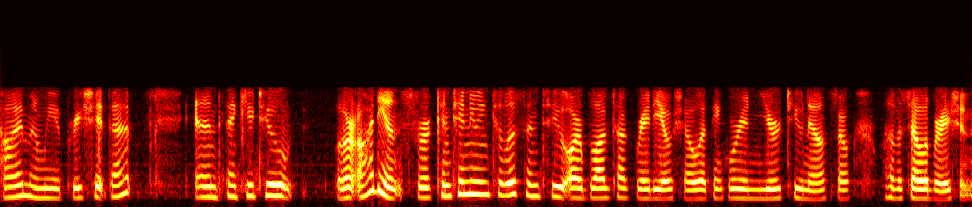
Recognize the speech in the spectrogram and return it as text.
time, and we appreciate that. And thank you to our audience for continuing to listen to our Blog Talk Radio show. I think we're in year two now, so we'll have a celebration.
